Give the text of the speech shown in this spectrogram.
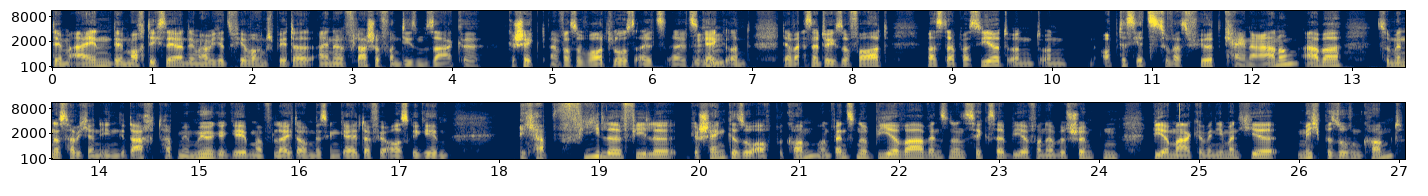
dem einen, den mochte ich sehr und dem habe ich jetzt vier Wochen später eine Flasche von diesem Sake geschickt, einfach so wortlos als, als mhm. Gag. Und der weiß natürlich sofort, was da passiert und, und ob das jetzt zu was führt, keine Ahnung. Aber zumindest habe ich an ihn gedacht, habe mir Mühe gegeben, habe vielleicht auch ein bisschen Geld dafür ausgegeben. Ich habe viele, viele Geschenke so auch bekommen. Und wenn es nur Bier war, wenn es nur ein Sixer-Bier von einer bestimmten Biermarke, wenn jemand hier mich besuchen kommt,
